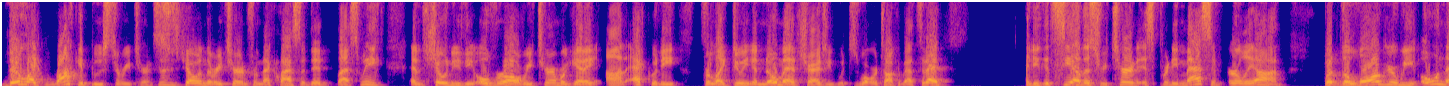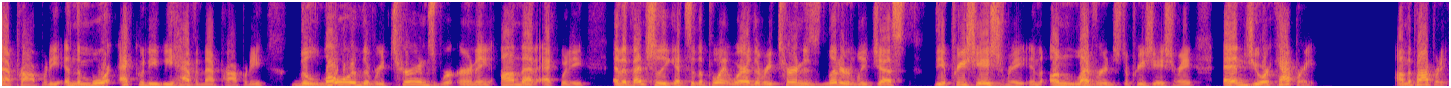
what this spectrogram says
they're like rocket booster returns. This is showing the return from that class I did last week and showing you the overall return we're getting on equity for like doing a nomad strategy, which is what we're talking about today. And you can see how this return is pretty massive early on. But the longer we own that property and the more equity we have in that property, the lower the returns we're earning on that equity. And eventually get to the point where the return is literally just the appreciation rate, an unleveraged appreciation rate, and your cap rate on the property.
